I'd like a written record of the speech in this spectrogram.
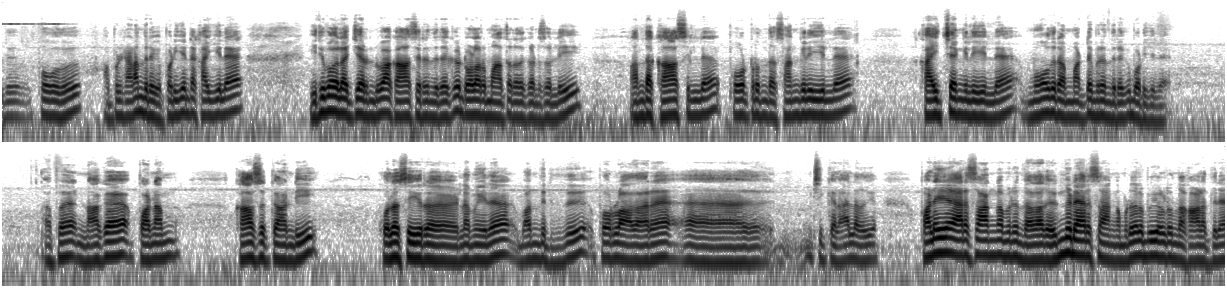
இது போகுது. அப்படி நடந்திருக்கு. படிக்கின்ற கையில் இருபது லட்சம் ரூபா காசு இருந்திருக்கு. டாலர் மாற்றுறதுக்குன்னு சொல்லி. அந்த காசு இல்லை போட்டிருந்த சங்கிலி இல்லை கைச்சங்கிலி இல்லை மோதிரம் மட்டும் இருந்திருக்கு. படிக்கலை அப்போ நகை பணம் காசுக்காண்டி கொலை செய்கிற நிலைமையில் வந்துடுது பொருளாதார சிக்கலாக அல்லது பழைய அரசாங்கம் இருந்த அதாவது எங்கட அரசாங்கம் விடுதலை புலிகள் இருந்த காலத்தில்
